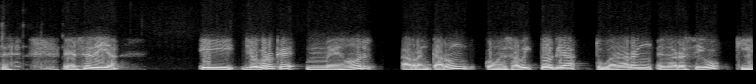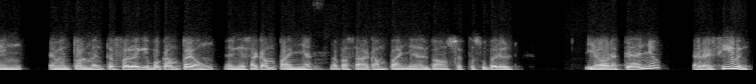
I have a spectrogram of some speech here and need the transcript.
ese día. Y yo creo que mejor arrancaron con esa victoria, tú ganar en, en Arecibo, quien eventualmente fue el equipo campeón en esa campaña, la pasada campaña del baloncesto superior, y ahora este año reciben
